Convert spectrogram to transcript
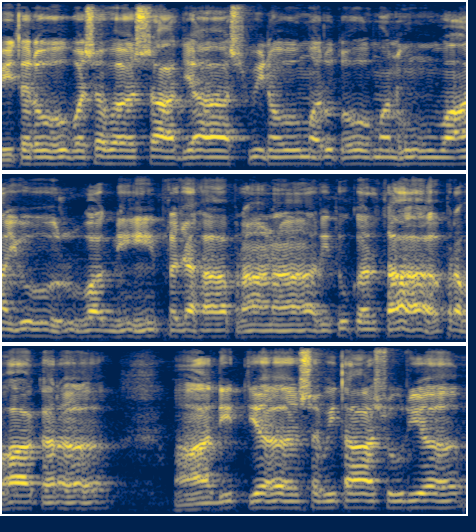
पितरो वशवः साध्याश्विनौ मरुतो मनु वायुर्वग्निः प्रजः प्राणा ऋतुकर्ता प्रभाकर। आदित्य, सविता, सूर्य,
